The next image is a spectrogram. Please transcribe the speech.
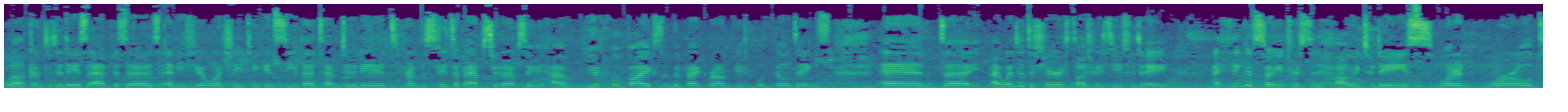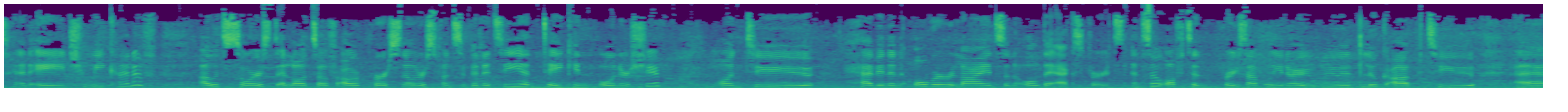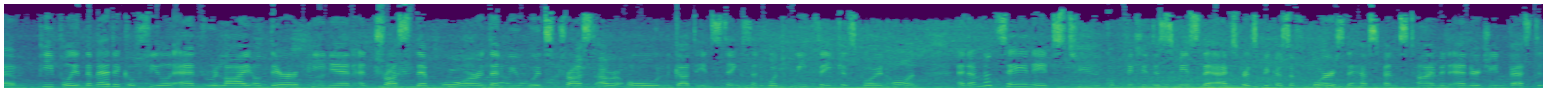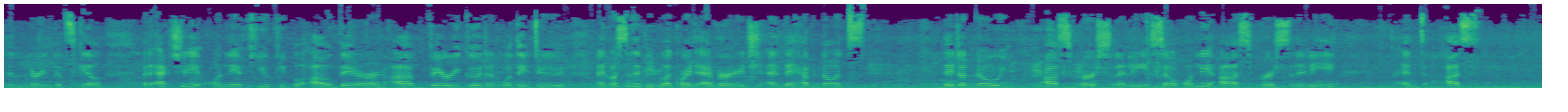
Welcome to today's episode and if you're watching it you can see that I'm doing it from the streets of Amsterdam so you have beautiful bikes in the background, beautiful buildings and uh, I wanted to share a thought with you today. I think it's so interesting how in today's modern world and age we kind of outsourced a lot of our personal responsibility and taking ownership onto having an over reliance on all the experts. And so often, for example, you know, we would look up to um, people in the medical field and rely on their opinion and trust them more than we would trust our own gut instincts and what we think is going on. And I'm not saying it to completely dismiss the experts because of course they have spent time and energy invested in learning that skill. But actually only a few people out there are very good at what they do. And most of the people are quite average and they have not, they don't know us personally. So only us personally and us,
